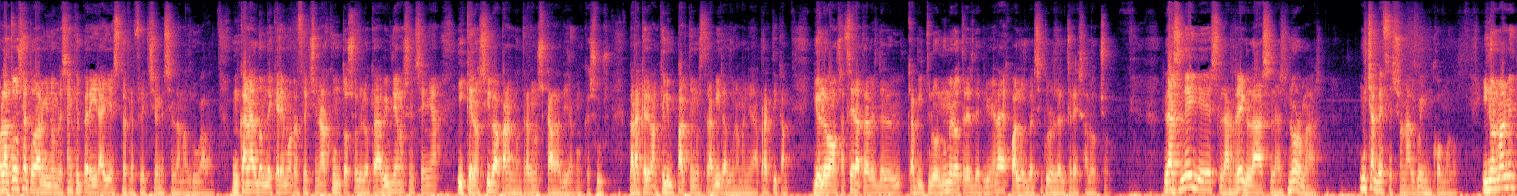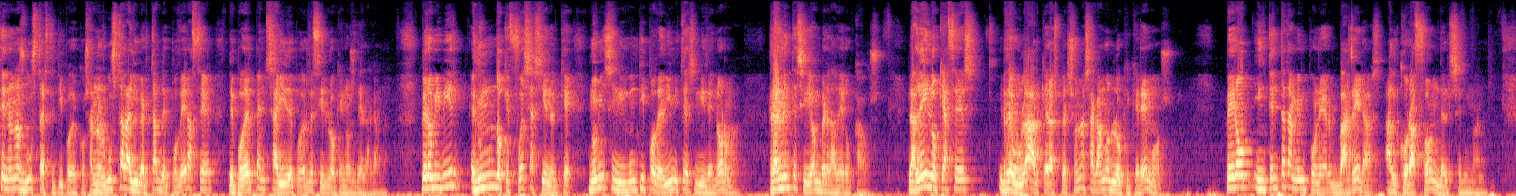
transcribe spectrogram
Hola a todos y a todas, mi nombre es Ángel Pereira y esto es Reflexiones en la Madrugada, un canal donde queremos reflexionar juntos sobre lo que la Biblia nos enseña y que nos sirva para encontrarnos cada día con Jesús, para que el Evangelio impacte nuestra vida de una manera práctica. Y hoy lo vamos a hacer a través del capítulo número 3 de Primera de Juan, los versículos del 3 al 8. Las leyes, las reglas, las normas, muchas veces son algo incómodo. Y normalmente no nos gusta este tipo de cosas, nos gusta la libertad de poder hacer, de poder pensar y de poder decir lo que nos dé la gana. Pero vivir en un mundo que fuese así, en el que no hubiese ningún tipo de límites ni de norma, realmente sería un verdadero caos. La ley lo que hace es regular que las personas hagamos lo que queremos, pero intenta también poner barreras al corazón del ser humano.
